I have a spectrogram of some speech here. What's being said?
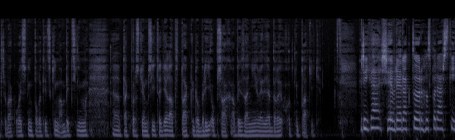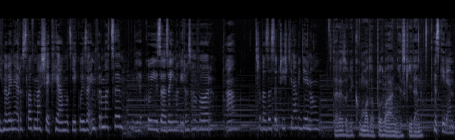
třeba kvůli svým politickým ambicím, tak prostě musíte dělat tak dobrý obsah, aby za ní lidé byli ochotni platit. Říká šéf-redaktor hospodářských novin Jaroslav Mašek. Já moc děkuji za informace, děkuji za zajímavý rozhovor a třeba zase příště na viděnou. Terezo, děkuji moc za pozvání. Hezký den. Hezký den.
